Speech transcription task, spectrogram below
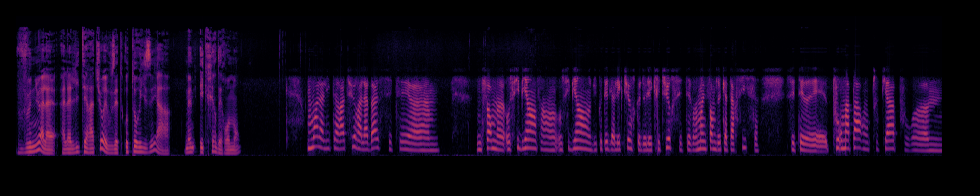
venu à la, à la littérature et vous êtes autorisé à même écrire des romans? Moi, la littérature, à la base, c'était... Euh une forme euh, aussi bien, enfin aussi bien du côté de la lecture que de l'écriture, c'était vraiment une forme de catharsis. C'était, pour ma part en tout cas, pour euh,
